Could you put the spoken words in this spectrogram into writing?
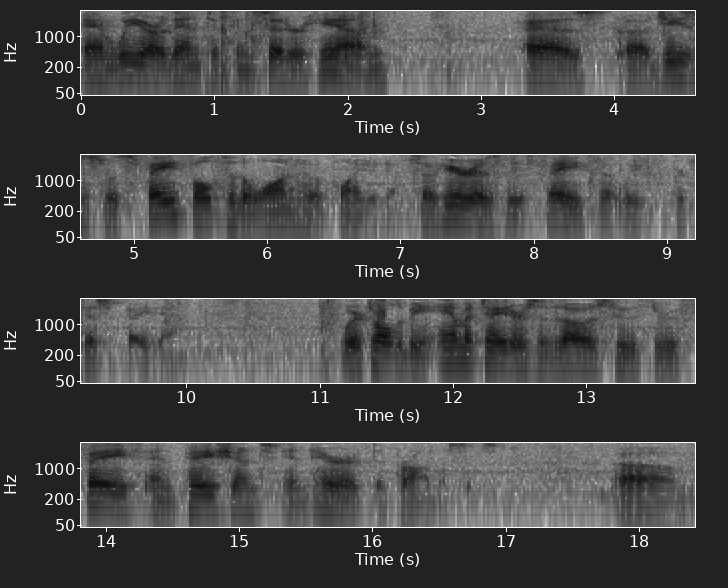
and we are then to consider him as uh, Jesus was faithful to the one who appointed him. So here is the faith that we participate in. We're told to be imitators of those who, through faith and patience, inherit the promises. Um,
